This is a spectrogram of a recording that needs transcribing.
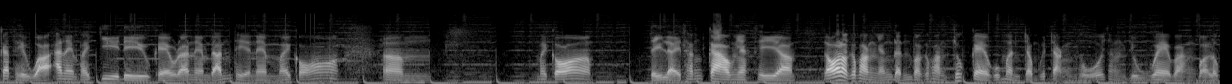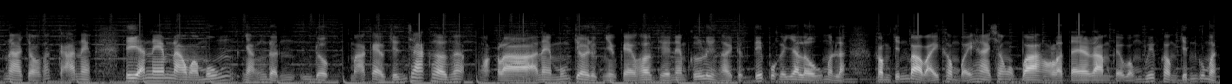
cách hiệu quả. Anh em phải chia đều kèo ra anh em đánh thì anh em mới có um, mới có tỷ lệ thắng cao nha. Thì uh, đó là cái phần nhận định và cái phần chốt kèo của mình trong cái trận của thằng Juve bằng Barcelona cho tất cả anh em. Thì anh em nào mà muốn nhận định được mã kèo chính xác hơn á hoặc là anh em muốn chơi được nhiều kèo hơn thì anh em cứ liên hệ trực tiếp qua cái Zalo của mình là 0937072613 hoặc là Telegram kèo bóng VIP 09 của mình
